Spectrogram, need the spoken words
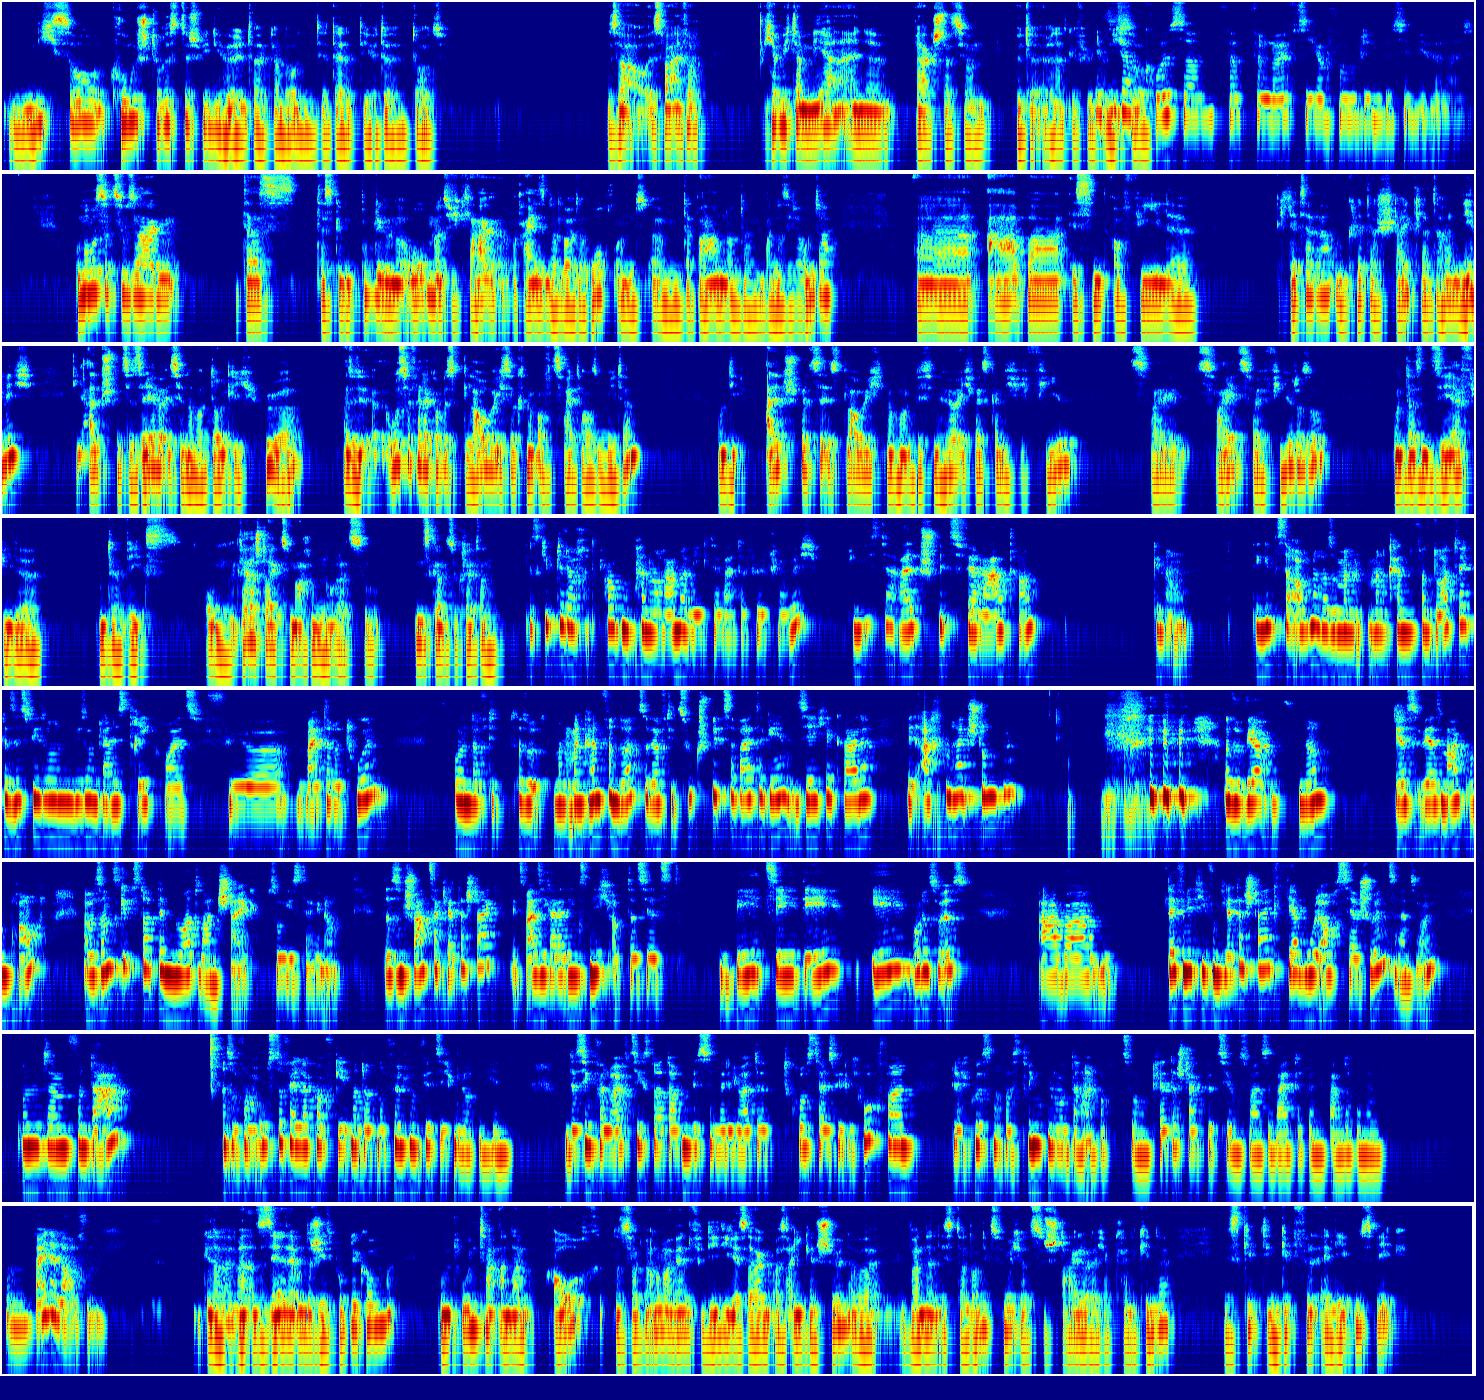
nicht so komisch touristisch wie die Höhlentag und die, die Hütte dort. Es war, es war einfach, ich habe mich da mehr an eine Bergstation Hütte erinnert gefühlt. Und ist nicht auch so, größer, ver verläuft sich auch vermutlich ein bisschen mehr, wer weiß. Und man muss dazu sagen, dass das Publikum da oben, natürlich klar, reisen dort Leute hoch und ähm, der Bahn und dann wandern sie da runter. Äh, aber es sind auch viele Kletterer und Klettersteigler da, nämlich die Alpspitze selber ist ja nochmal deutlich höher. Also der Osterfelder Kopf ist, glaube ich, so knapp auf 2000 Meter. Und die Alpspitze ist, glaube ich, nochmal ein bisschen höher. Ich weiß gar nicht wie viel. 2, 2, 4 oder so. Und da sind sehr viele unterwegs, um einen Klettersteig zu machen oder zu, insgesamt zu klettern. Es gibt ja doch auch einen Panoramaweg, der weiterführt, glaube ich. Wie hieß der? Alpspitz-Ferrata. Genau. Den gibt es da auch noch. Also man, man kann von dort weg, das ist wie so, ein, wie so ein kleines Drehkreuz für weitere Touren. Und auf die, also man, man kann von dort sogar auf die Zugspitze weitergehen, sehe ich hier gerade, mit 8,5 Stunden. also wer, ne, wer es mag und braucht. Aber sonst gibt es dort den Nordwandsteig, so hieß der genau. Das ist ein schwarzer Klettersteig. Jetzt weiß ich allerdings nicht, ob das jetzt B, C, D, E oder so ist. Aber definitiv ein Klettersteig, der wohl auch sehr schön sein soll. Und ähm, von da, also vom Osterfelder Kopf, geht man dort noch 45 Minuten hin. Und deswegen verläuft sich dort auch ein bisschen, weil die Leute großteils wirklich hochfahren, vielleicht kurz noch was trinken und dann einfach zum Klettersteig bzw. weiteren Wanderungen weiterlaufen. Genau, also sehr, sehr unterschiedliches Publikum und unter anderem auch, das sollten wir auch nochmal erwähnen, für die, die jetzt sagen, oh, ist eigentlich ganz schön, aber Wandern ist dann doch nichts für mich, oder zu steil oder ich habe kleine Kinder. Es gibt den Gipfel-Erlebnisweg,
